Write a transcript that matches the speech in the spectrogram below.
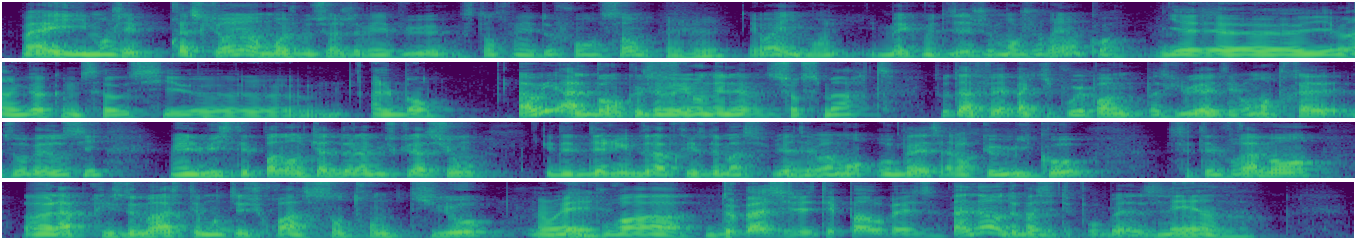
bah il mangeait presque rien. Moi je me souviens, j'avais vu, on s'était entraîné deux fois ensemble. Mhm. Et ouais, il le mec me disait, je mange rien quoi. Il y, a, euh, il y avait un gars comme ça aussi, euh, Alban, Ah oui, Alban, que j'avais eu en élève. sur Smart. Tout à fait, bah, qui pouvait pas, parce que lui, il était vraiment très obèse aussi, mais lui, c'était pas dans le cadre de la musculation et des dérives de la prise de masse. Lui, il était Mhm. vraiment obèse, alors que Miko, c'était vraiment euh, la prise de masse, était monté, je crois, à 130 kilos. Ouais. pourra... De base, il était pas obèse. Ah non, de base, il était pas obèse. Merde.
